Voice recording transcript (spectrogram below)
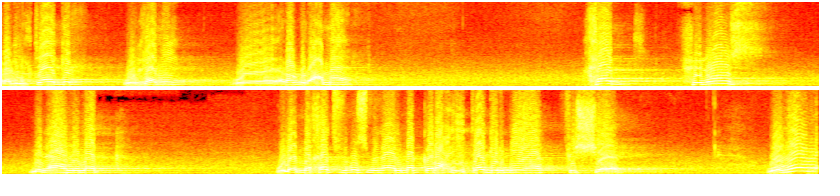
راجل تاجر وغني ورجل أعمال. خد فلوس من أهل مكة. ولما خد فلوس من أهل مكة راح يتاجر بيها في الشام. وهو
